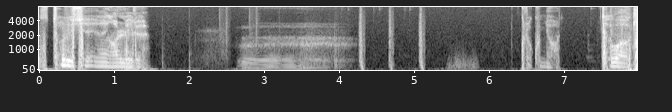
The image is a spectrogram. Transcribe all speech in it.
스토리 진행할 일을. 그렇군요. 대화하기.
